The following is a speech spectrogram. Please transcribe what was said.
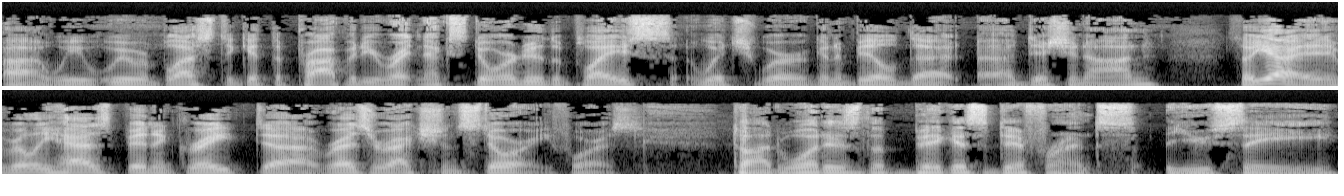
Uh, we we were blessed to get the property right next door to the place, which we're going to build that addition on. So yeah, it really has been a great uh, resurrection story for us. Todd, what is the biggest difference you see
